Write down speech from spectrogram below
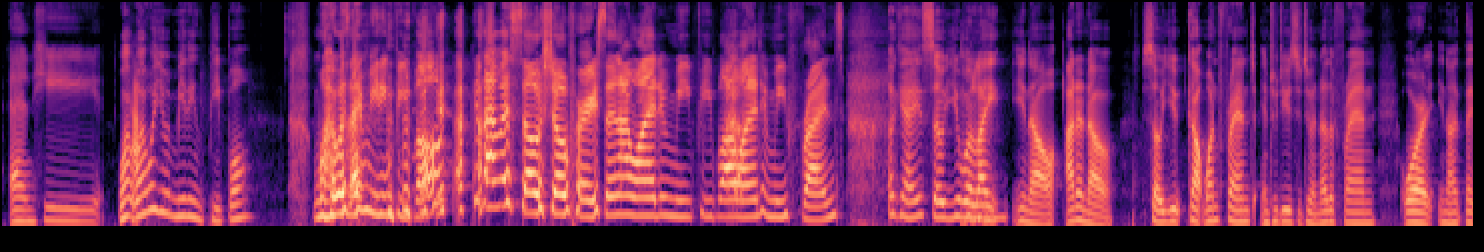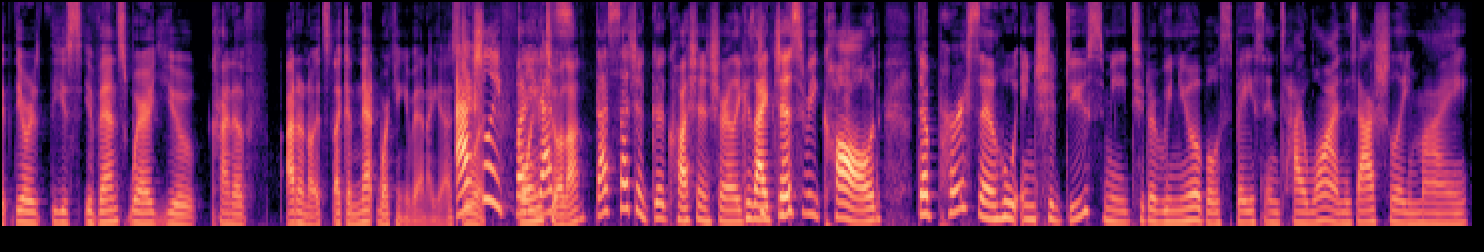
And he Why why were you meeting people? why was I meeting people? Because I'm a social person. I wanted to meet people. I wanted to meet friends. Okay, so you were like, you know, I don't know. So you got one friend introduce you to another friend, or you know, that there are these events where you kind of, I don't know, it's like a networking event, I guess. Actually, funny. going That's, to a lot. that's such a good question, Shirley, because I just recalled the person who introduced me to the renewable space in Taiwan is actually my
